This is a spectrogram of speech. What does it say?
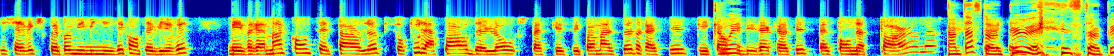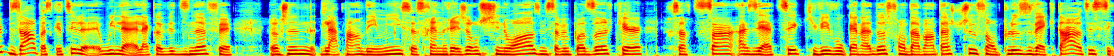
Je savais que je pouvais pas m'immuniser contre le virus, mais vraiment contre cette peur-là, puis surtout la peur de l'autre, parce que c'est pas mal ça de racisme. Puis quand ouais. c'est des actes racistes, c'est parce qu'on a peur. Là. En même temps, c'est un Euh, peu, c'est un peu bizarre parce que tu sais, oui, la, la COVID-19, euh, l'origine de la pandémie, ce serait une région chinoise, mais ça veut pas dire que les ressortissants asiatiques qui vivent au Canada sont davantage touchés ou sont plus vecteurs. Tu sais,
